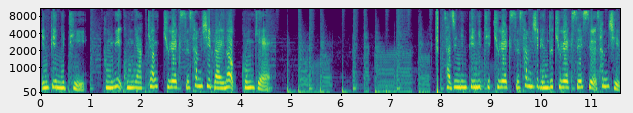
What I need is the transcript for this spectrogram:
인피니티, 북미 공략형 QX30 라인업 공개. 사진 인피니티 QX30 앤드 QXS30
